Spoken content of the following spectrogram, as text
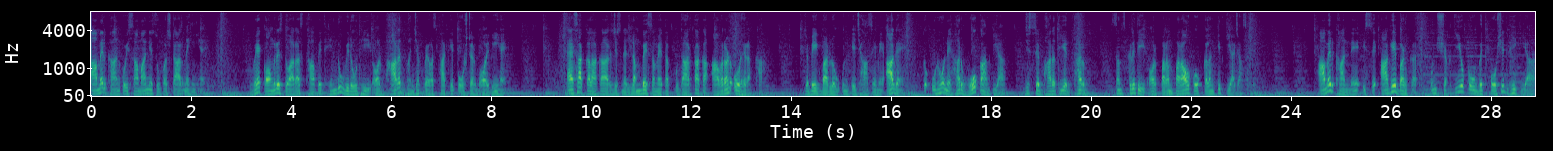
आमिर खान कोई सामान्य सुपरस्टार नहीं है। वह कांग्रेस द्वारा स्थापित हिंदू विरोधी और भारत भंजक व्यवस्था के पोस्टर बॉय भी हैं। ऐसा कलाकार जिसने लंबे समय तक उदारता का आवरण ओढ़े रखा। जब एक बार लोग उनके झांसे में आ गए तो उन्होंने हर वो काम किया जिससे भारतीय धर्म, संस्कृति और परंपराओं को कलंकित किया जा सके। आमिर खान ने इससे आगे बढ़कर उन शक्तियों को वित्तपोषित भी किया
